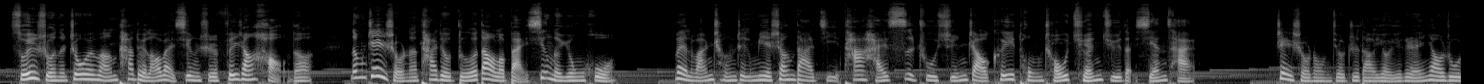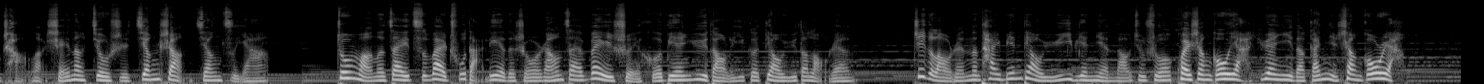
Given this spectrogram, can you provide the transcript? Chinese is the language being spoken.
所以说呢，周文王他对老百姓是非常好的。那么这时候呢，他就得到了百姓的拥护。为了完成这个灭商大计，他还四处寻找可以统筹全局的贤才。这时候呢，我们就知道有一个人要入场了，谁呢？就是姜尚、姜子牙。周文王呢，在一次外出打猎的时候，然后在渭水河边遇到了一个钓鱼的老人。这个老人呢，他一边钓鱼一边念叨，就说：“快上钩呀，愿意的赶紧上钩呀。”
